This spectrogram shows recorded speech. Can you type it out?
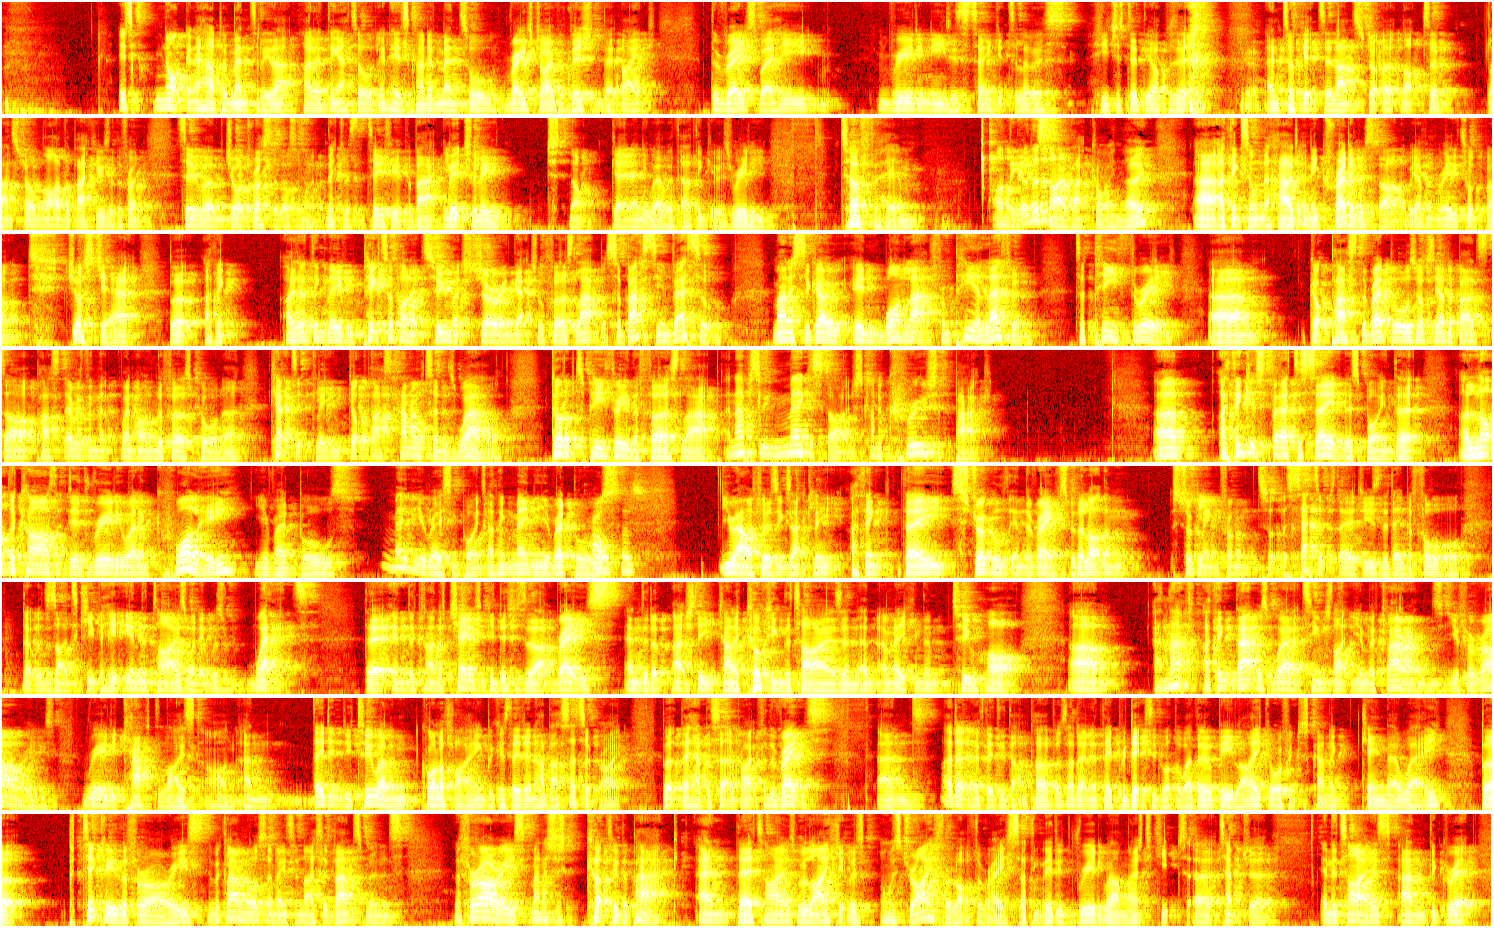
It's not going to help him mentally. That I don't think at all in his kind of mental race driver vision. That like the race where he really needed to take it to Lewis, he just did the opposite Yeah. and took it to Lance. Uh, not to Lance Stroll, not at the back. He was at the front. To um, George Russell or someone, Nicholas Latifi at the back. Literally, just not getting anywhere with that. I think it was really tough for him. On the other side of that coin, though, uh, I think someone that had an incredible start that we haven't really talked about just yet, but I think I don't think they even picked up on it too much during the actual first lap. But Sebastian Vettel managed to go in one lap from P11 to P3. Um, got past the Red Bulls, who obviously had a bad start, past everything that went on in the first corner, kept it clean, got past Hamilton as well, got up to P3 in the first lap, an absolute mega start, just kind of cruised to the pack. Um, I think it's fair to say at this point that a lot of the cars that did really well in quali, your Red Bulls, maybe your Racing Points, I think mainly your Red Bulls, Alphas. your Alphas, exactly. I think they struggled in the race with a lot of them struggling from sort of the setups they had used the day before that were designed to keep the heat in the tyres when it was wet. That in the kind of changing conditions of that race ended up actually kind of cooking the tyres and, and, and making them too hot. Um, and that I think that was where it seems like your McLarens, your Ferraris really capitalised on. And they didn't do too well in qualifying because they didn't have that setup right. But they had the setup right for the race. And I don't know if they did that on purpose. I don't know if they predicted what the weather would be like or if it just kind of came their way. But particularly the Ferraris, the McLaren also made some nice advancements. The Ferraris managed to cut through the pack, and their tyres were like it was almost dry for a lot of the race. I think they did really well, managed to keep uh, temperature in the tyres and the grip.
